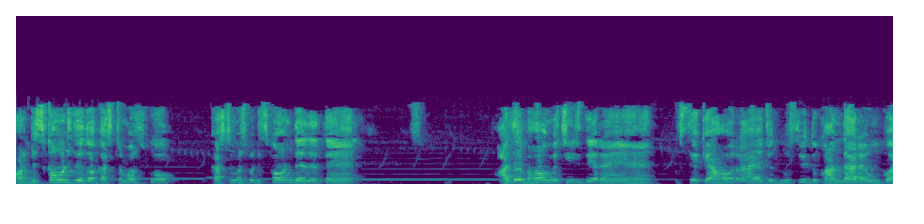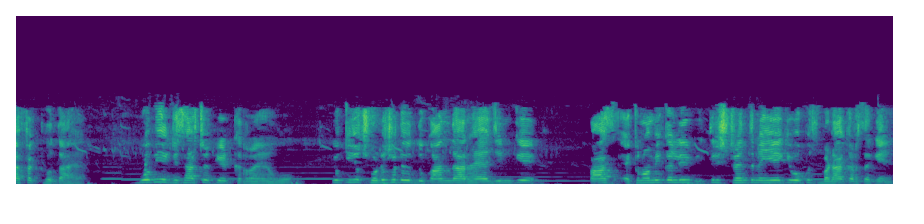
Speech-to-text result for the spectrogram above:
और डिस्काउंट दे दो कस्टमर्स को। कस्टमर्स को डिस्काउंट दे देते हैं। आधे भाव में चीज़ दे रहे हैं। उससे क्या हो रहा है? जो दूसरी दुकानदार है, उनको इफ़ेक्ट होता है। वो भी एक डिजास्टर क्रिएट कर रहे हैं वो। क्योंकि जो छोटे छोटे दुकानदार हैं, जिनके पास इकोनॉमिकली इतनी स्ट्रेंथ नहीं है कि वो कुछ बड़ा कर सकें,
